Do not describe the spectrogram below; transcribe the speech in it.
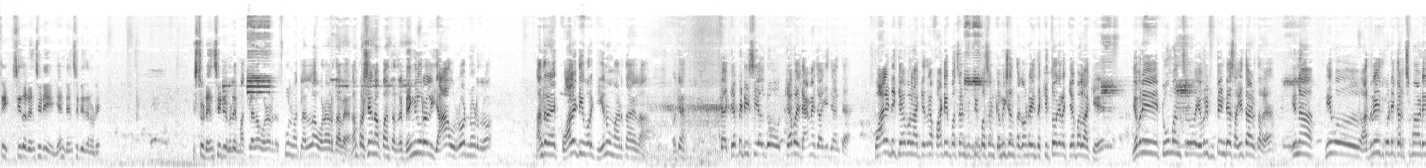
ಸಿ ಸಿ ದ ಡೆನ್ಸಿಟಿ ಏನ್ ಡೆನ್ಸಿಟಿ ಇದೆ ನೋಡಿ. ಇಷ್ಟು ಡೆನ್ಸಿಟಿ ನೋಡಿ ಮಕ್ಕಳೆಲ್ಲ ಓಡಾಡ್ತಾರೆ ಸ್ಕೂಲ್ ಮಕ್ಕಳೆಲ್ಲ ಓಡಾಡ್ತಾವೆ. ನಮ್ಮ ಪ್ರಶ್ನೆ ಏನಪ್ಪ ಅಂತಂದ್ರೆ, ಬೆಂಗಳೂರಲ್ಲಿ ಯಾವ ರೋಡ್ ನೋಡಿದ್ರು? ಅಂದ್ರೆ ಕ್ವಾಲಿಟಿ ವರ್ಕ್ ಏನೂ ಮಾಡ್ತಾ ಇಲ್ಲ. Okay K P T C ಎಲ್ದು ಕೇಬಲ್ ಡ್ಯಾಮೇಜ್ ಆಗಿದೆ ಅಂತೆ. ಕ್ವಾಲಿಟಿ ಕೇಬಲ್ ಹಾಕಿದ್ರೆ forty percent fifty percent commission ತಗೊಂಡು ಇಂಥ ಕಿತ್ತೋಗಿರೋ ಕೇಬಲ್ ಹಾಕಿ every two months every fifteen days ಅಗಿತಾ ಇರ್ತಾರೆ. ಇನ್ನ ನೀವು ಹದಿನೈದು ಕೋಟಿ ಖರ್ಚು ಮಾಡಿ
